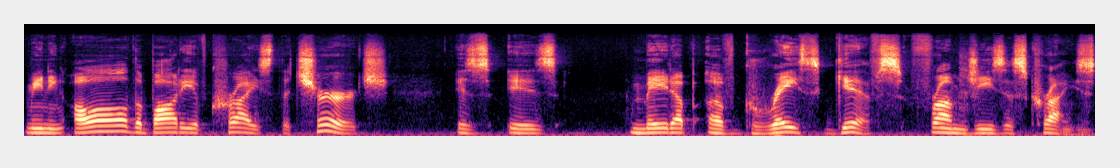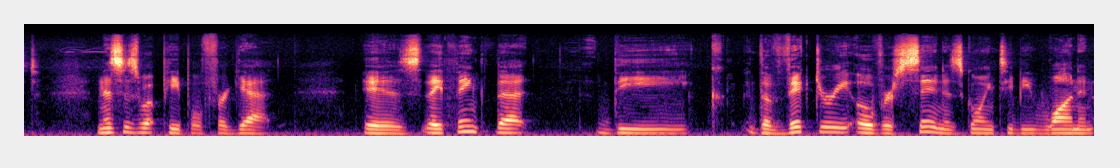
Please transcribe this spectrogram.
Meaning, all the body of Christ, the church, is is made up of grace gifts from Jesus Christ, and this is what people forget: is they think that the the victory over sin is going to be won in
